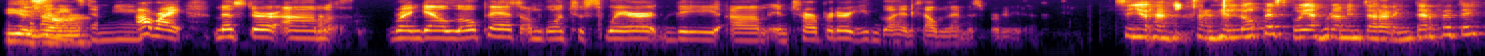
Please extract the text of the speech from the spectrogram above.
He is, Your Somebody needs Honor. to mute. All right, Mr. Um, Rangel Lopez, I'm going to swear the, um, interpreter. You can go ahead and tell them that, Ms. Bermudez. Señor Ángel López, voy a juramentar al intérprete.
